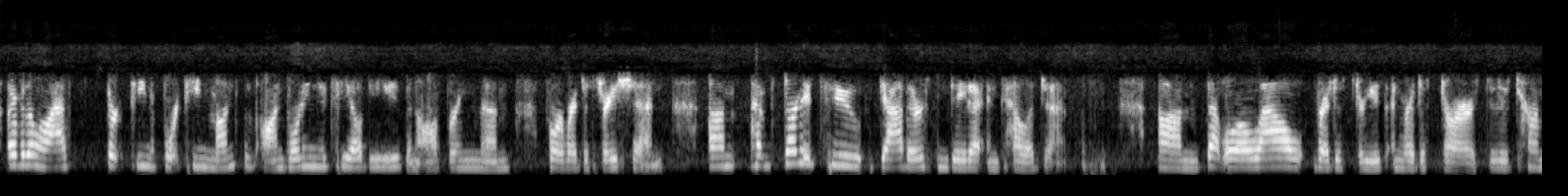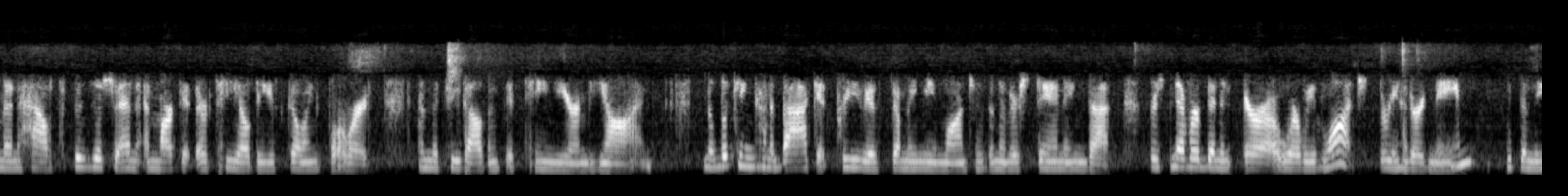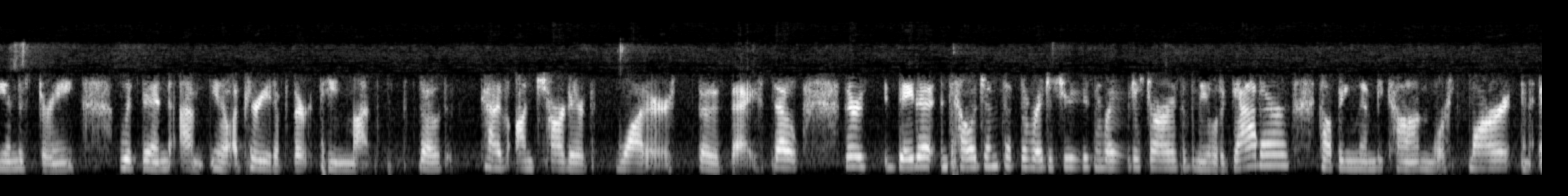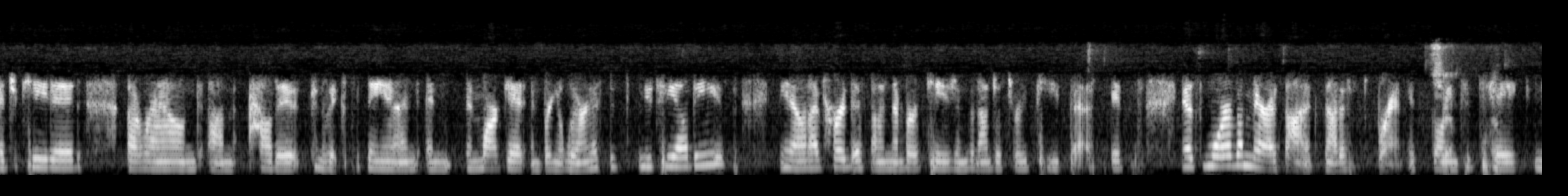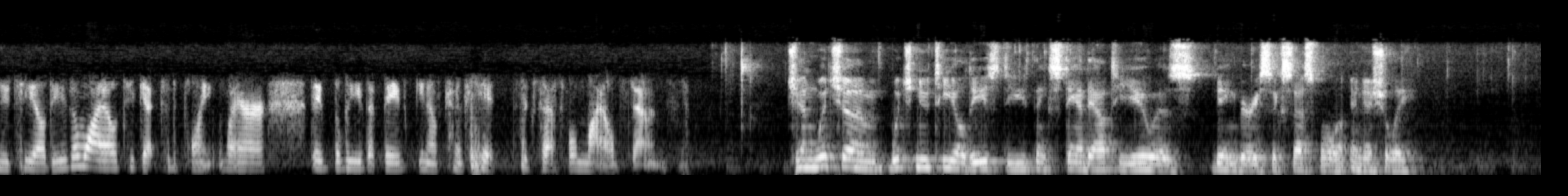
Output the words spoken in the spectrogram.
over the last 13 to 14 months of onboarding new TLDs and offering them for registration, um, have started to gather some data intelligence um, that will allow registries and registrars to determine how to position and market their TLDs going forward in the 2015 year and beyond. You know, looking kind of back at previous domain name launches and understanding that there's never been an era where we've launched 300 names within the industry within um, you know a period of 13 months. So kind of uncharted waters so to say. So there's data intelligence that the registries and registrars have been able to gather, helping them become more smart and educated around um, how to kind of expand and, and market and bring awareness to new TLDs. You know, and I've heard this on a number of occasions, and I'll just repeat this. It's you know, it's more of a marathon. It's not a sprint. It's going sure. to take new TLDs a while to get to the point where they believe that they've you know kind of hit successful milestones. Jen, which um, which new TLDs do you think stand out to you as being very successful initially?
